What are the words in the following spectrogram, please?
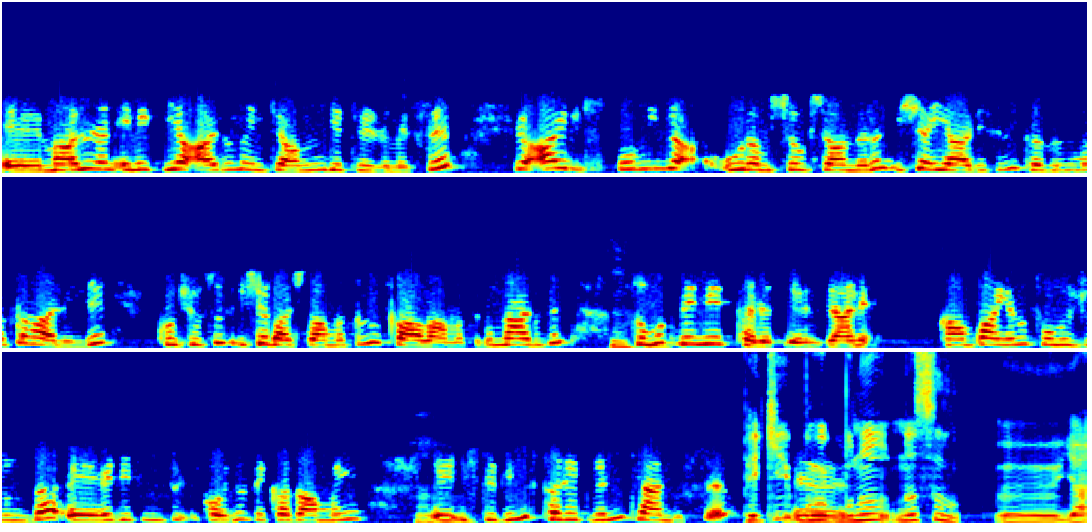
e, malulen emekliye ayrılma imkanının getirilmesi ve ayrıca mobbinge uğramış çalışanların işe iadesinin kazanılması halinde koşulsuz işe başlanmasının sağlanması. Bunlar bizim somut ve net taleplerimiz. Yani kampanyanın sonucunda e, hedefimizi koyduğumuz ve kazanmayı e, istediğimiz taleplerin kendisi. Peki bu, ee, bunu nasıl e, ya,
